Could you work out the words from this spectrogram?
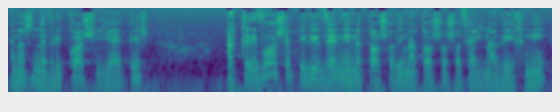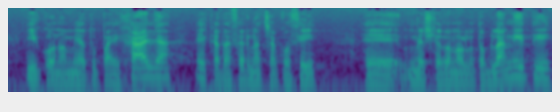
ένας νευρικός ηγέτης, Ακριβώς επειδή δεν είναι τόσο δυνατός όσο θέλει να δείχνει, η οικονομία του πάει χάλια, έχει καταφέρει να τσακωθεί ε, με σχεδόν όλο τον πλανήτη,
